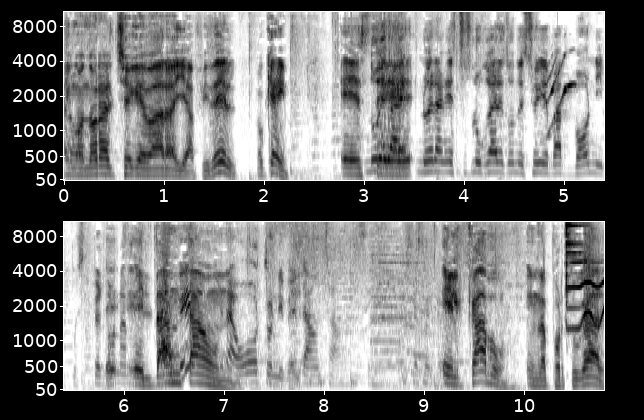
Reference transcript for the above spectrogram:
en honor al Che Guevara y a Fidel. Ok, este, No, era- no eran estos lugares donde se oye Bad Bunny, pues perdóname. el downtown. Era otro nivel. El downtown, sí. el- Cabo, en la Portugal.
